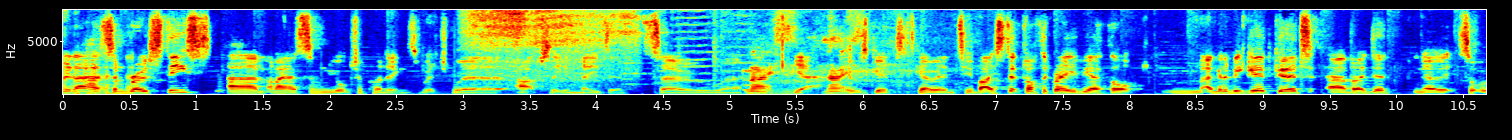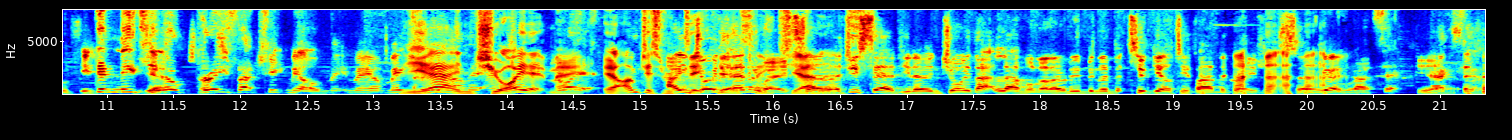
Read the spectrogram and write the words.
mean, I had some roasties um, and I had some Yorkshire puddings, which were absolutely amazing. So uh, Nice, yeah, nice. it was good to go into. But I stepped off the gravy. I thought mm, I'm going to be good, good. Uh, but I did, you know, it sort of. You didn't need to Yeah. though. praise that cheat meal. Make, make, make yeah, have enjoy and it, mate. enjoy it. Yeah, I'm just I enjoyed it anyway. So as you said, you know, enjoy that level, and I would have been a bit too guilty if I had the gravy. So Good, uh, that's it. yeah. Excellent.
